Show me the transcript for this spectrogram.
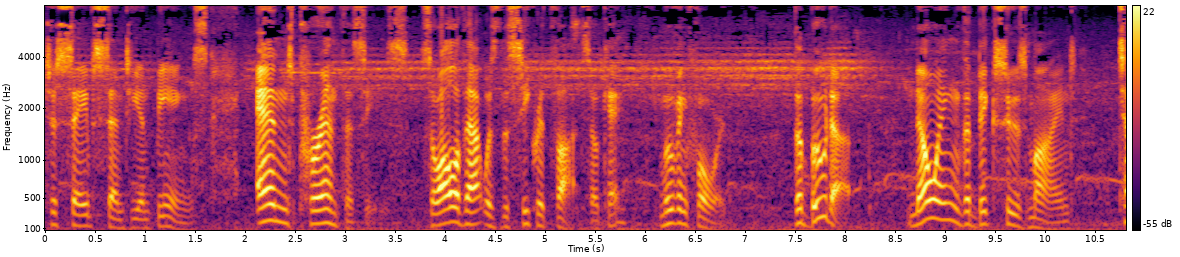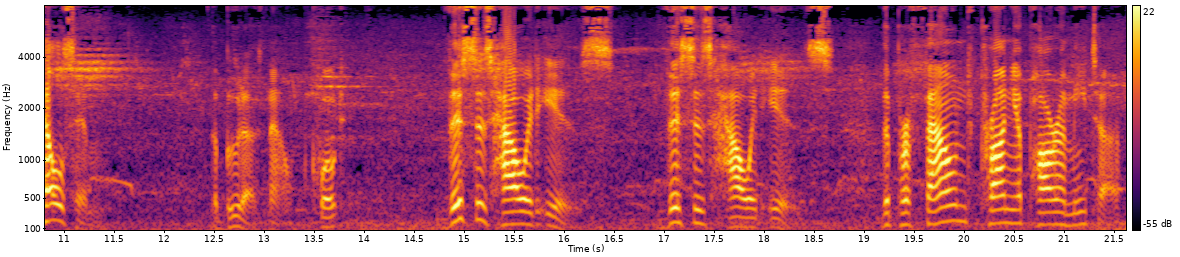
to save sentient beings. End parentheses. So, all of that was the secret thoughts, okay? Moving forward. The Buddha knowing the bhiksu's mind, tells him, the Buddha now, quote, This is how it is. This is how it is. The profound paramita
